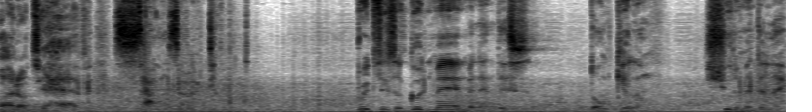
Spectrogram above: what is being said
Why don't you have Salazar do it? Briggs is a good man, Menendez. Don't kill him. Shoot him in the leg.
